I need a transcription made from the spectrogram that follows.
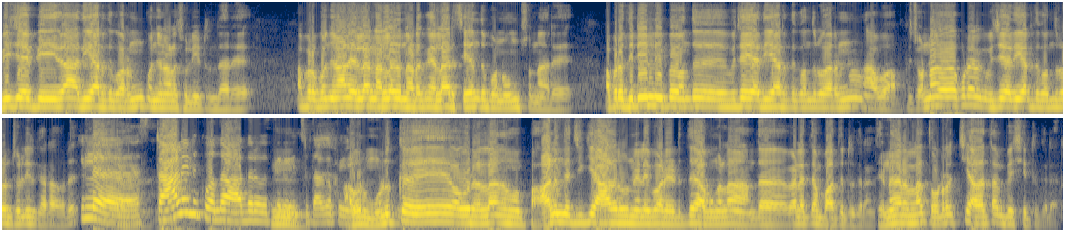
பிஜேபி தான் அதிகாரத்துக்கு வரணும்னு கொஞ்ச நாள் சொல்லிட்டு இருந்தாரு. அப்புறம் கொஞ்ச நாள் எல்லாம் நல்லது நடக்கும் எல்லாரும் சேர்ந்து பண்ணுவோம்னு சொன்னாரு. அப்புறம் திடீர்னு இப்ப வந்து விஜய் அதிகாரத்துக்கு வந்துருவாருன்னு அப்படி சொன்னதா கூட எனக்கு விஜய் அதிகாரத்துக்கு வந்துருவான்னு சொல்லியிருக்காரு அவரு. இல்ல ஸ்டாலினுக்கு வந்து ஆதரவு தெரிவிச்சதாக அவர் முழுக்கவே அவர் எல்லாம் ஆளுங்கட்சிக்கு ஆதரவு நிலைப்பாடு எடுத்து அவங்க எல்லாம் அந்த வேலையை தான் பார்த்துட்டு இருக்கிறாங்க தினகரன் எல்லாம் தொடர்ச்சி அதை தான் பேசிட்டு இருக்கிறாரு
